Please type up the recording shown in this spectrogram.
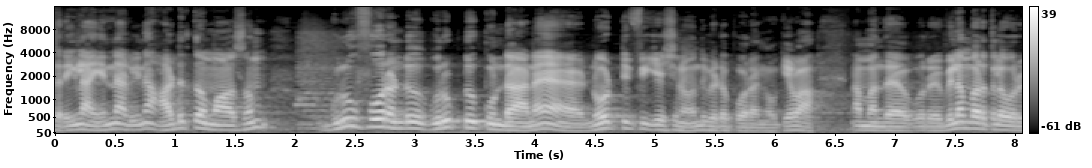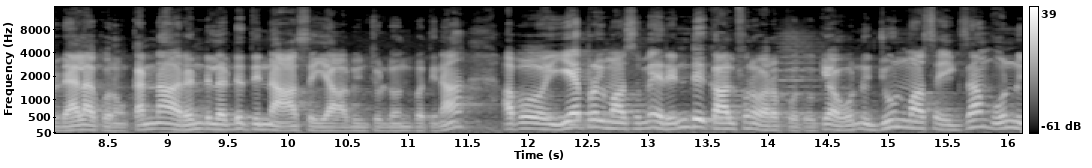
சரிங்களா? என்ன அப்படின்னா அடுத்த மாதம் குரூப் ஃபோர் அண்டு குரூப் டூக்கு உண்டான நோட்டிஃபிகேஷனை வந்து விட போகிறாங்க ஓகேவா நம்ம அந்த ஒரு விளம்பரத்தில் ஒரு டேலாக் வரும். கண்ணா ரெண்டு லட்டு தின்ன ஆசையா? அப்படின்னு சொல்லிட்டு வந்து பார்த்தீங்கன்னா அப்போது ஏப்ரல் மாதமே ரெண்டு கால்ஃபரும் வரப்போகுது ஓகேவா ஒன்று ஜூன் மாதம் எக்ஸாம் ஒன்று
